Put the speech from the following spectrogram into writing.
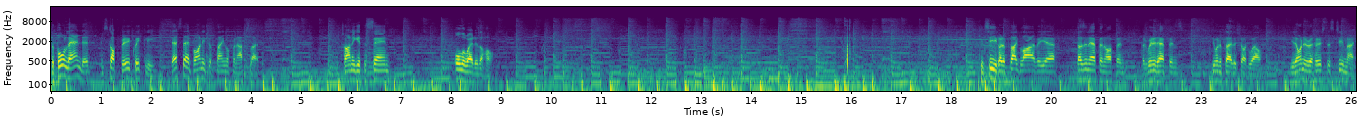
The ball landed and stopped very quickly. That's the advantage of playing off an upslope. Trying to get the sand all the way to the hole. You can see you've got a plugged lie over here. Doesn't happen often, but when it happens, you want to play the shot well. You don't want to rehearse this too much.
